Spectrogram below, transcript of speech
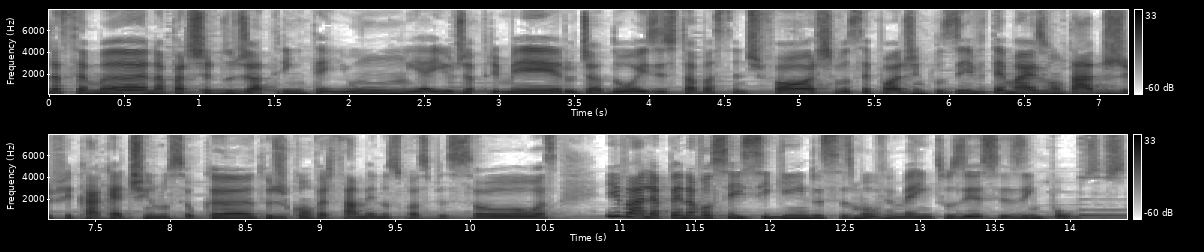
da semana, a partir do dia 31, e aí o dia 1 o dia 2, isso está bastante forte. Você pode, inclusive, ter mais vontade de ficar quietinho no seu canto, de conversar menos com as pessoas, e vale a pena você ir seguindo esses movimentos e esses impulsos.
